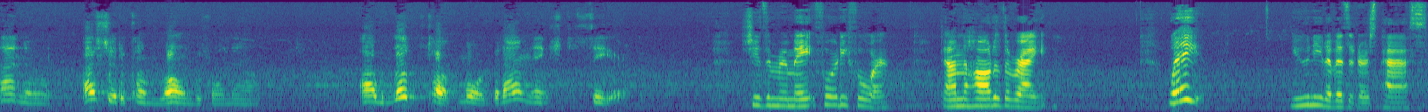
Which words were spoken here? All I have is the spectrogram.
I know. I should have come long before now. I would love to talk more, but I'm anxious to see her. She's in room 844, down the hall to the right. Wait! You need a visitor's pass.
